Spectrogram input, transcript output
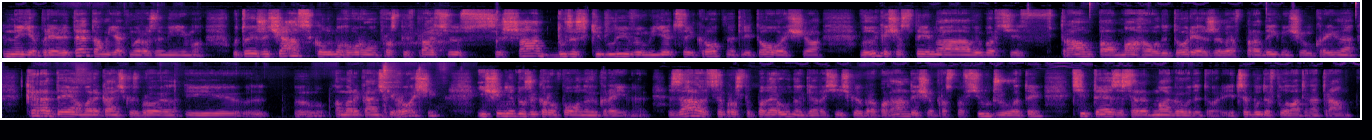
не є пріоритетом, як ми розуміємо. У той же час, коли ми говоримо про співпрацю з США, дуже шкідливим є цей крок на тлі того, що велика частина виборців Трампа, мага аудиторія живе в парадигмі, що Україна краде американську зброю і. Е, Американські гроші і що є дуже корумпованою країною зараз. Це просто подарунок для російської пропаганди, щоб розповсюджувати ці тези серед мага аудиторії. Це буде впливати на Трампа.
